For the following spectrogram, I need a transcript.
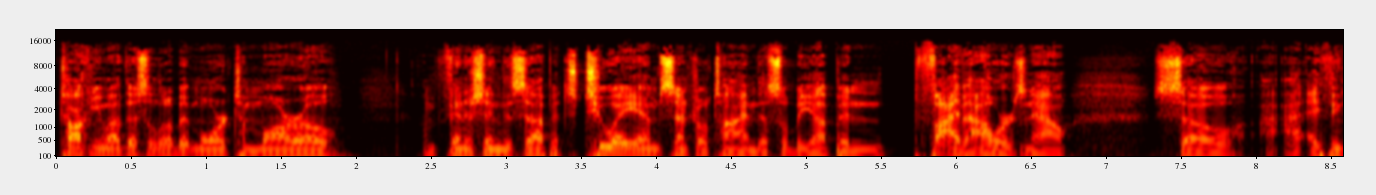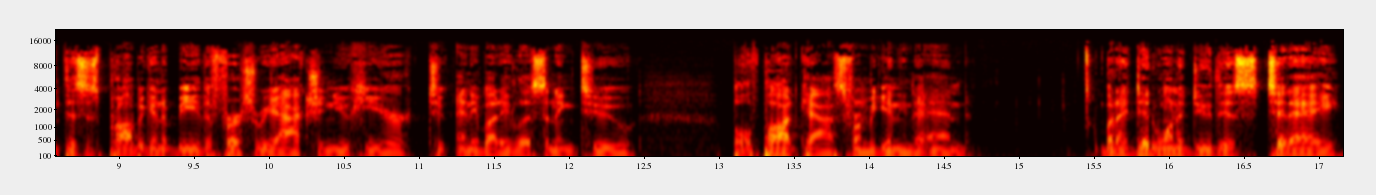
talking about this a little bit more tomorrow. I'm finishing this up. It's 2 a.m. Central Time. This will be up in five hours now. So I, I think this is probably going to be the first reaction you hear to anybody listening to both podcasts from beginning to end. But I did want to do this today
